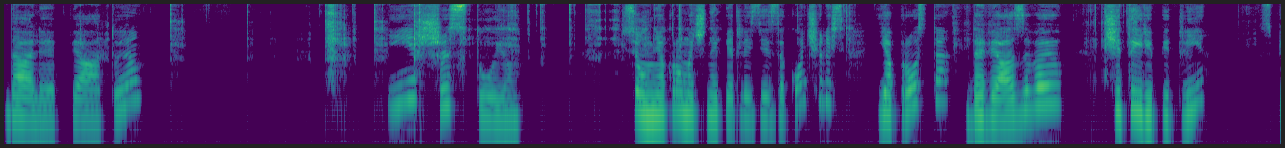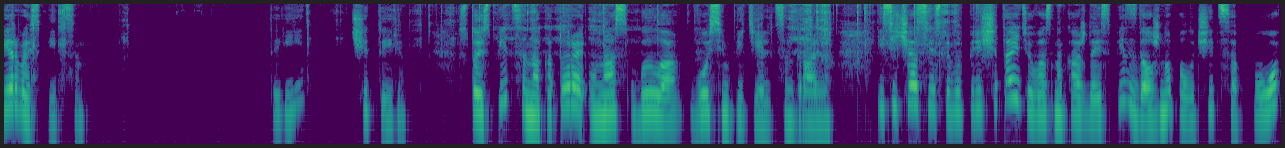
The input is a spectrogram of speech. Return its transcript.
далее пятую и шестую. Все, у меня кромочные петли здесь закончились. Я просто довязываю 4 петли с первой спицы. 3, 4. С той спицы, на которой у нас было 8 петель центральных. И сейчас, если вы пересчитаете, у вас на каждой из спиц должно получиться по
